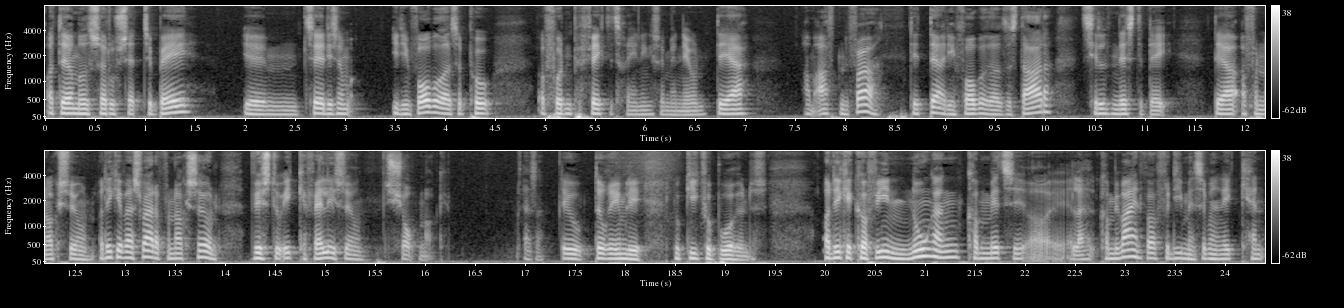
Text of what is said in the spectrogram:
og dermed så er du sat tilbage øhm, til at ligesom i din forberedelse på at få den perfekte træning, som jeg nævnte. Det er om aftenen før, det er der din forberedelse starter til næste dag det er at få nok søvn. Og det kan være svært at få nok søvn, hvis du ikke kan falde i søvn. Sjovt nok. Altså, det er jo, det er jo rimelig logik for burhøns. Og det kan koffein nogle gange komme med til, at, øh, eller komme i vejen for, fordi man simpelthen ikke kan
